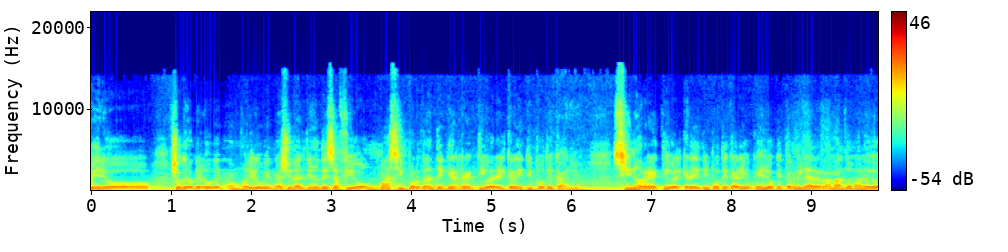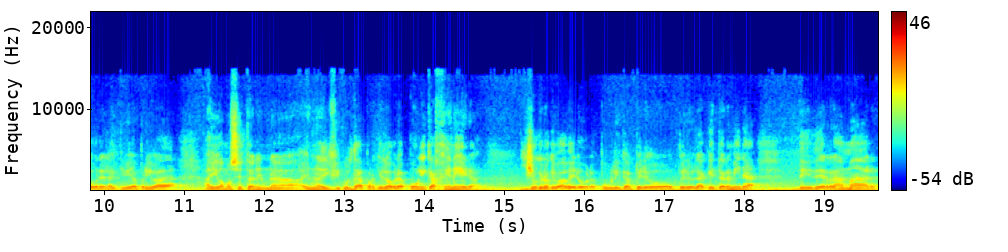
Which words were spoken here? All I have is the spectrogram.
pero yo creo que el gobierno, el gobierno nacional tiene un desafío aún más importante que es reactivar el crédito hipotecario. Si no reactiva el crédito hipotecario, que es lo que termina derramando mano de obra en la actividad privada, ahí vamos a estar en una, en una dificultad, porque la obra pública genera, y yo creo que va a haber obra pública, pero, pero la que termina de derramar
